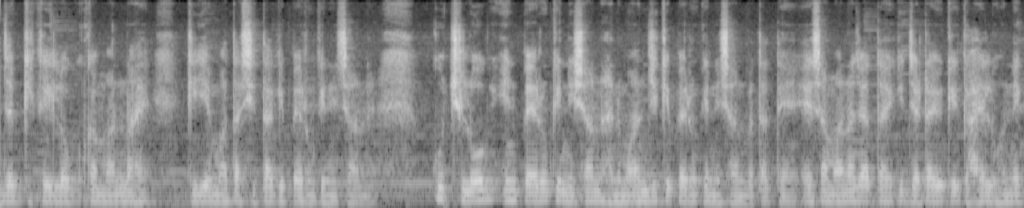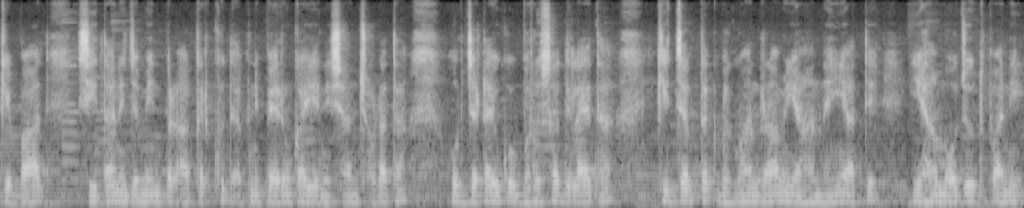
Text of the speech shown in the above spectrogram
जबकि कई लोगों का मानना है कि ये माता सीता के पैरों के निशान हैं। कुछ लोग इन पैरों के निशान हनुमान जी के पैरों के निशान बताते हैं। ऐसा माना जाता है कि जटायु के घायल होने के बाद सीता ने ज़मीन पर आकर खुद अपने पैरों का ये निशान छोड़ा था और जटायु को भरोसा दिलाया था कि जब तक भगवान राम यहाँ नहीं आते, यहाँ मौजूद पानी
